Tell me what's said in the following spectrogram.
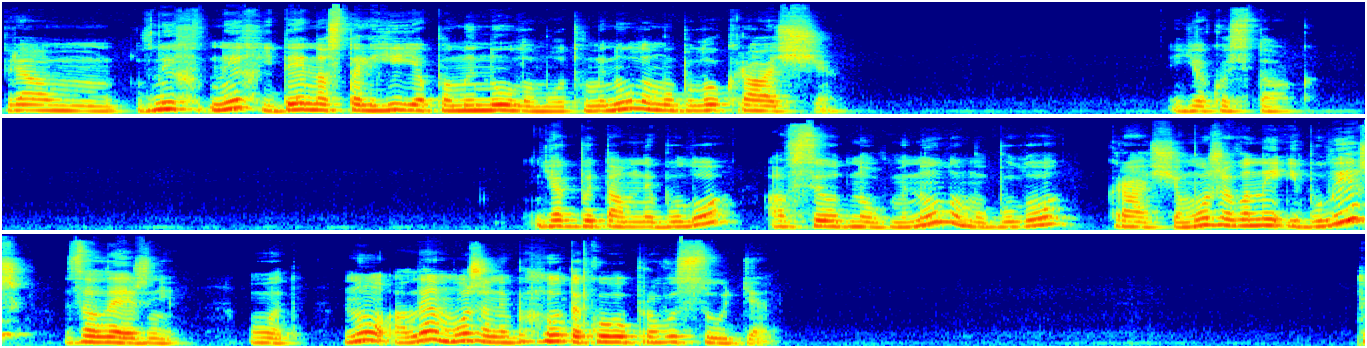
прям в них, в них йде ностальгія по минулому. От в минулому було краще. Якось так. Як би там не було, а все одно в минулому було краще. Може, вони і були ж залежні, от, ну, але може не було такого правосуддя.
